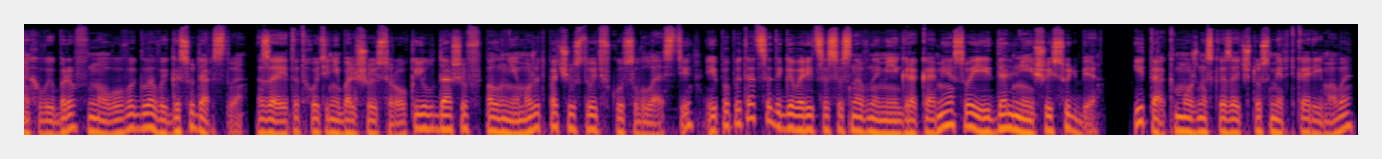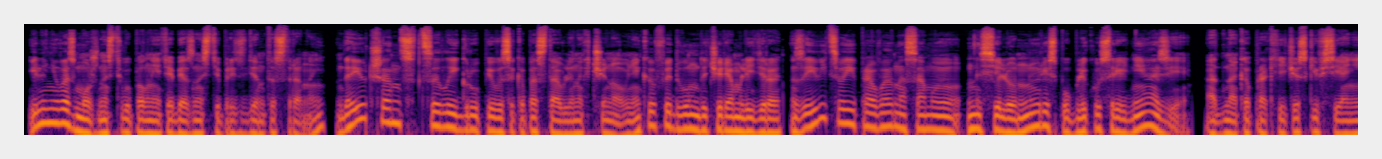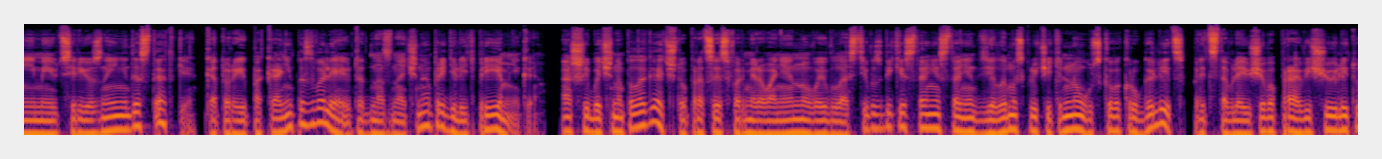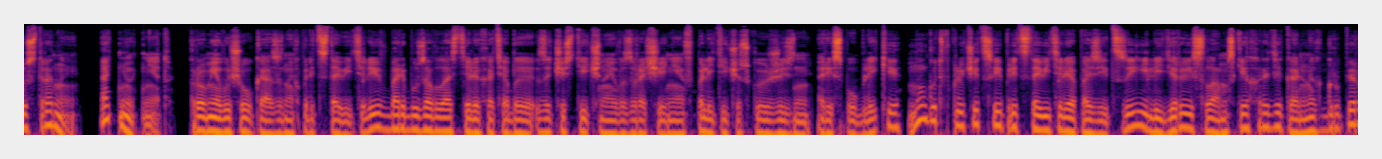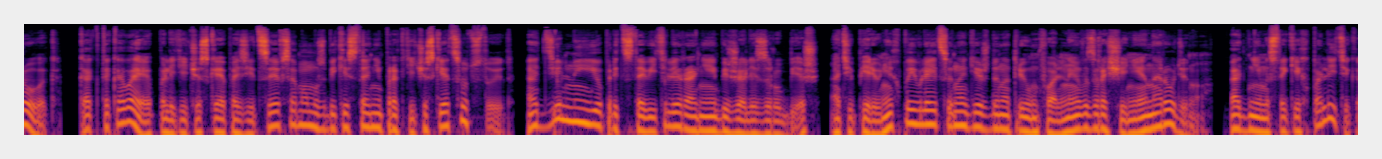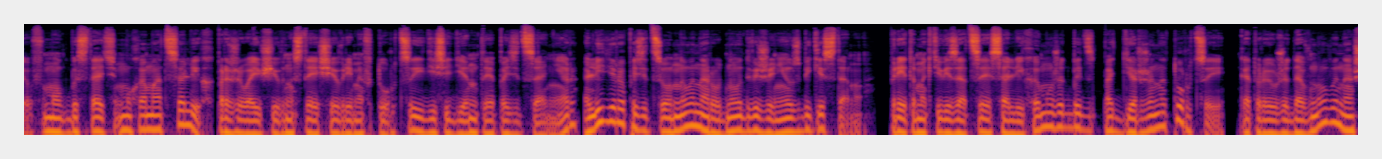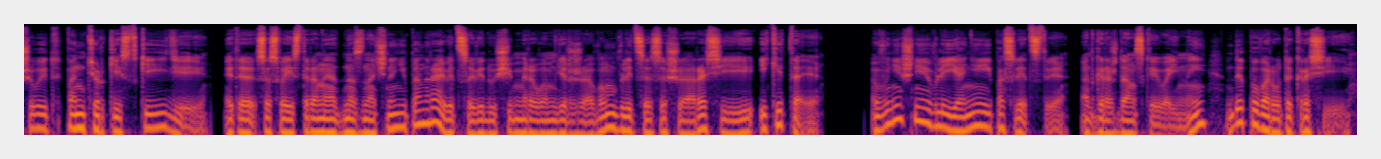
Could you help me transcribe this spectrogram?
общенациональных выборов нового главы государства. За этот хоть и небольшой срок Юлдашев вполне может почувствовать вкус власти и попытаться договориться с основными игроками о своей дальнейшей судьбе. Итак, можно сказать, что смерть Каримова или невозможность выполнять обязанности президента страны дает шанс целой группе высокопоставленных чиновников и двум дочерям лидера заявить свои права на самую населенную республику Средней Азии. Однако практически все они имеют серьезные недостатки, которые пока не позволяют однозначно определить преемника. Ошибочно полагать, что процесс формирования новой власти в Узбекистане станет делом исключительно узкого круга лиц, представляющего правящую элиту страны. Отнюдь нет. Кроме вышеуказанных представителей в борьбу за власть или хотя бы за частичное возвращение в политическую жизнь республики, могут включиться и представители оппозиции и лидеры исламских радикальных группировок. Как таковая политическая оппозиция в самом Узбекистане практически отсутствует. Отдельные ее представители ранее бежали за рубеж, а теперь у них появляется надежда на триумфальное возвращение на родину. Одним из таких политиков мог бы стать Мухаммад Салих, проживающий в настоящее время в Турции диссидент и оппозиционер, лидер оппозиционного народного движения Узбекистана. При этом активизация Салиха может быть поддержана Турцией, которая уже давно вынашивает пантюркистские идеи. Это со своей стороны однозначно не понравится ведущим мировым державам в лице США, России и Китая. Внешнее влияние и последствия от гражданской войны до поворота к России.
